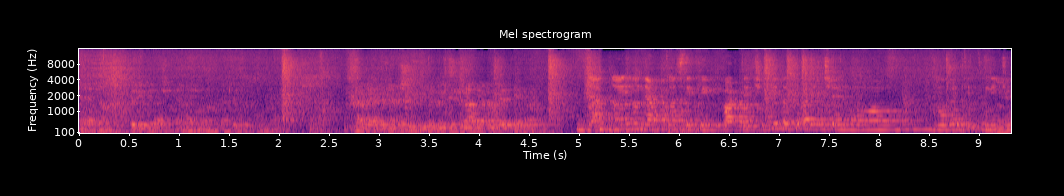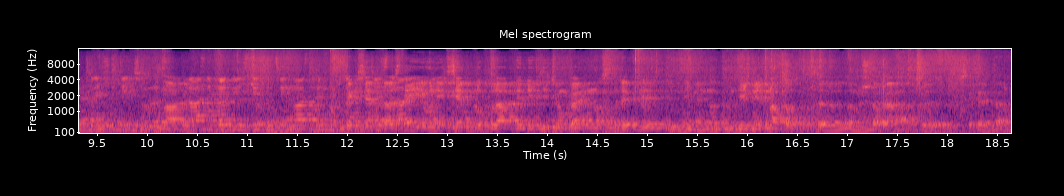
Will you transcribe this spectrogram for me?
Ne priveași pe noi, nu ne are documente. Care are și trebuie să avea cu tine. Da, noi nu ne-am constituit parte civilă, deoarece nu am dovedit niciun prejudiciu. Nu avem La nivelul instituției noastre nu De s-a exemplu, ăsta e un exemplu clar de litigiu în care nu se trebuie nimeni. Nu, deci nici nu a fost uh, domnișoara uh, secretară.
